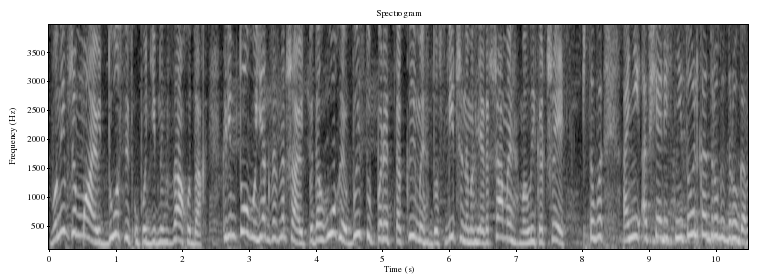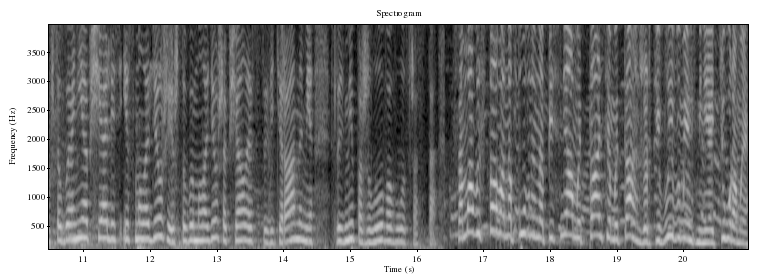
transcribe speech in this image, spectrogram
Вони вже мають досвід у подібних заходах. Крім того, як зазначають педагоги, виступ перед такими досвідченими глядачами – велика честь. чтобы они общались не только друг с другом, чтобы они общались и с молодежью, чтобы молодежь общалась с ветеранами, с людьми пожилого возраста. Сама вистава наповнена піснями, танцями та жартівливими мініатюрами.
